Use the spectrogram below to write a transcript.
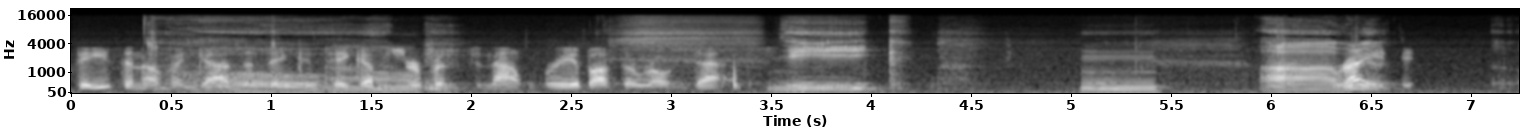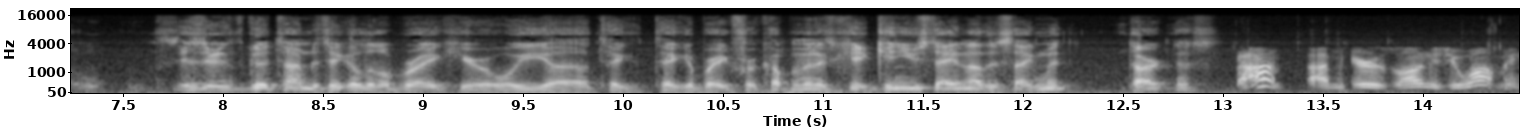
faith enough in God that they could take up serpents and not worry about their own death. Eek. Uh, Right. got- is it a good time to take a little break here? We uh, take take a break for a couple minutes. Can, can you stay another segment? Darkness. I'm, I'm here as long as you want me.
